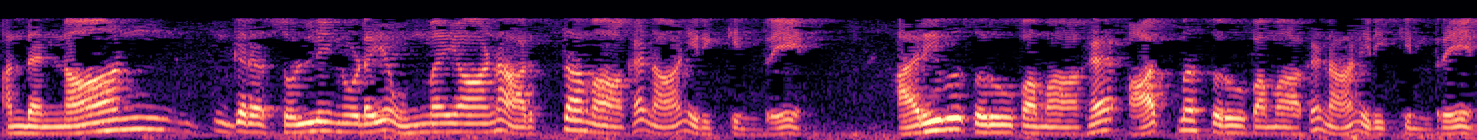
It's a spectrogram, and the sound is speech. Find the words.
அந்த நான்கிற சொல்லினுடைய உண்மையான அர்த்தமாக நான் இருக்கின்றேன். அறிவு சொரூபமாக ஆத்மஸ்வரூபமாக நான் இருக்கின்றேன்.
